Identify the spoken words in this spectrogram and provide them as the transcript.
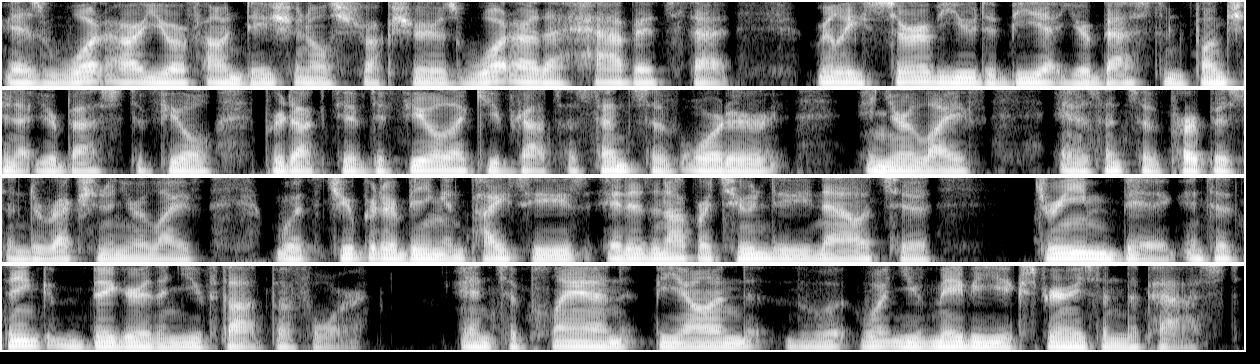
is what are your foundational structures? What are the habits that really serve you to be at your best and function at your best, to feel productive, to feel like you've got a sense of order in your life and a sense of purpose and direction in your life? With Jupiter being in Pisces, it is an opportunity now to dream big and to think bigger than you've thought before and to plan beyond what you've maybe experienced in the past.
